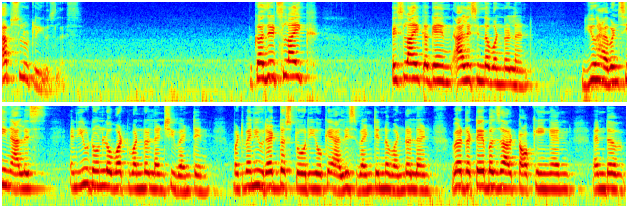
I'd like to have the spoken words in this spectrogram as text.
Absolutely useless. Because it's like it's like again Alice in the Wonderland. You haven't seen Alice and you don't know what Wonderland she went in. But when you read the story, okay, Alice went in the Wonderland where the tables are talking and and the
